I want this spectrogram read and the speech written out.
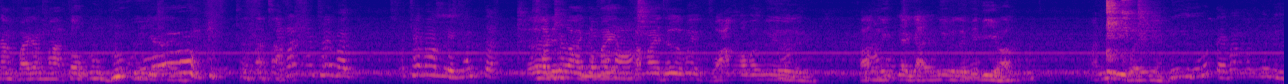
นั่งไปนั่งมาตกลงพลุกโอ้เลยโหใหญ่อันนั้นไม่ใช่ว่าไม่ใช่ว่าเหล็กมันจะเออนี่ว่าทำไมทำไมเธอไม่ขวางเอาแบบนี้เลยขวางเหล็กใหญ่ๆอย่างนี้ไปเลยไม่ดีเหรอ มันไม่ดีกว่าเนี่ยดีอยู่แต่ว่ามันไม่ดี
